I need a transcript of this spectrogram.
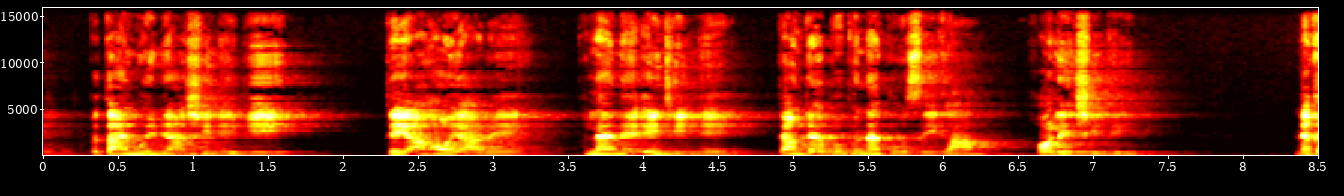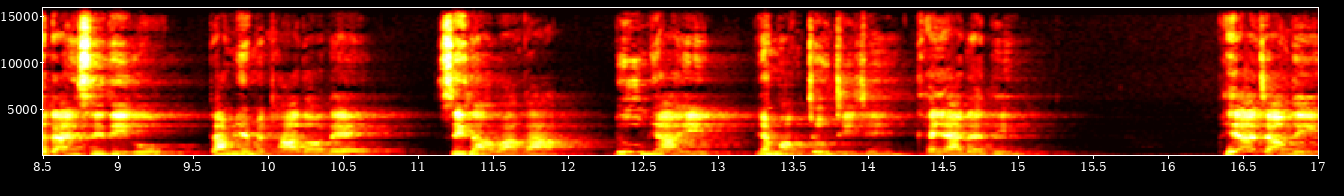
ပေါ်တွင်ပတိုင်းမွေးများရှိနေပြီးတရားဟောရာတွင်ဖလန်နှင့်အင်ကြီးနှင့်တောင်တက်ပုဖနက်ကိုစီးကာဟောလေးရှိသည်နဂတိုင်စီးသည်ကိုတားမြစ်မထားတော့လဲစီးလာပါကလူအများ၏မျက်မှောင်ကျုံကြည့်ခြင်းခံရတတ်သည်ဖះเจ้าသည်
